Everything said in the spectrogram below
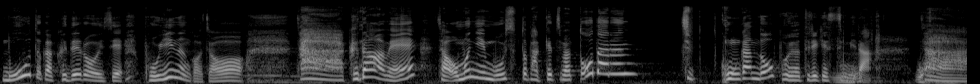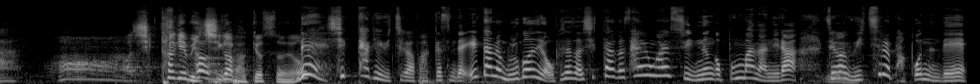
모두가 그대로 이제 보이는 거죠. 자, 그 다음에 자 어머님 모습도 바뀌었지만 또 다른 집 공간도 보여드리겠습니다. 네. 자. 아, 식탁의 위치가 바뀌었어요. 네, 식탁의 위치가 바뀌었습니다. 일단은 물건을 없애서 식탁을 사용할 수 있는 것뿐만 아니라 제가 네. 위치를 바꿨는데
